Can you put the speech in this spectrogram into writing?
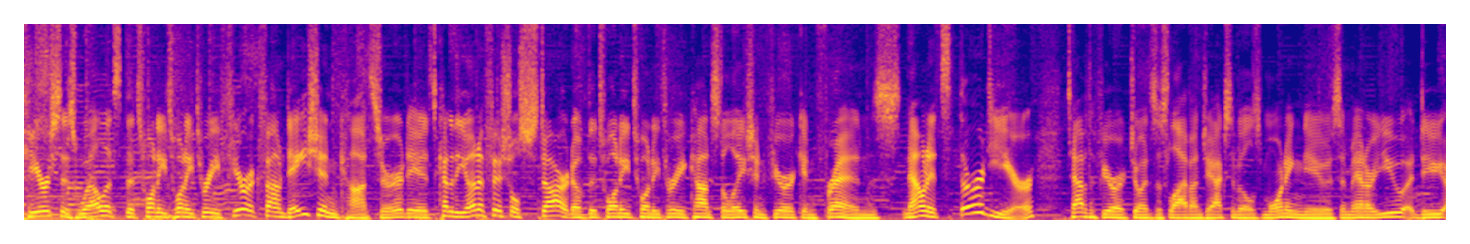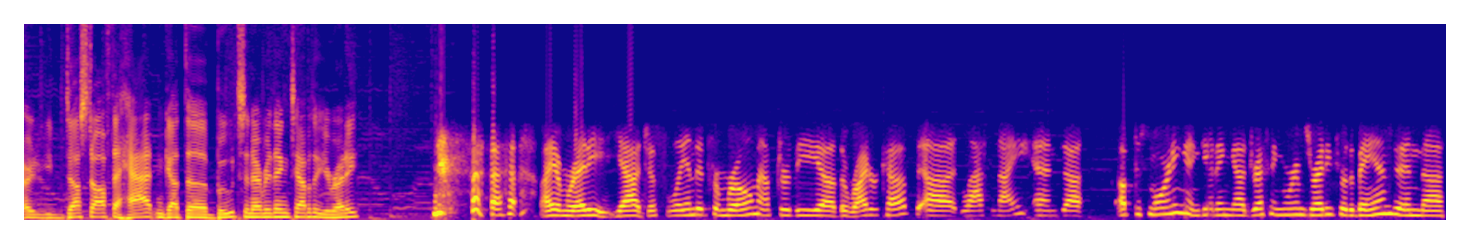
Pearce as well. It's the 2023 Furyk Foundation concert. It's kind of the unofficial start of the 2023 Constellation Furyk and Friends. Now in its third year, Tabitha Furyk joins us live on Jacksonville's Morning News. And man, are you do you, are you dust off the hat and got the boots and everything? Tabitha, you ready? I am ready. Yeah, just landed from Rome after the uh, the Ryder Cup uh, last night, and uh, up this morning and getting uh, dressing rooms ready for the band and uh,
